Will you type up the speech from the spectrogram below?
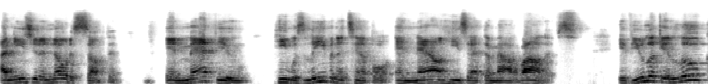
I need you to notice something. In Matthew, he was leaving the temple and now he's at the Mount of Olives. If you look at Luke,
